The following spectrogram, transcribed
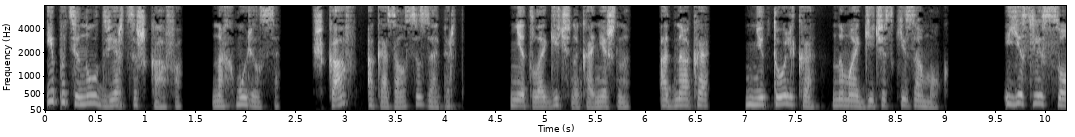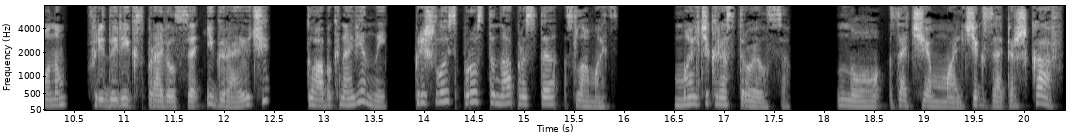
и потянул дверцы шкафа. Нахмурился. Шкаф оказался заперт. Нет, логично, конечно, однако не только на магический замок. Если соном Фредерик справился играючи, то обыкновенный пришлось просто-напросто сломать. Мальчик расстроился. Но зачем мальчик запер шкаф?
